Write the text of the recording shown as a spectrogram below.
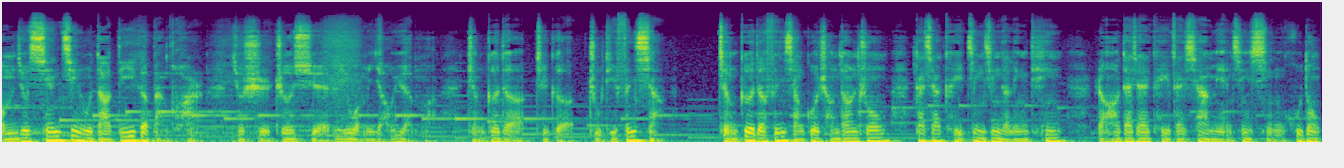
我们就先进入到第一个板块，就是哲学离我们遥远吗？整个的这个主题分享，整个的分享过程当中，大家可以静静的聆听，然后大家也可以在下面进行互动。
